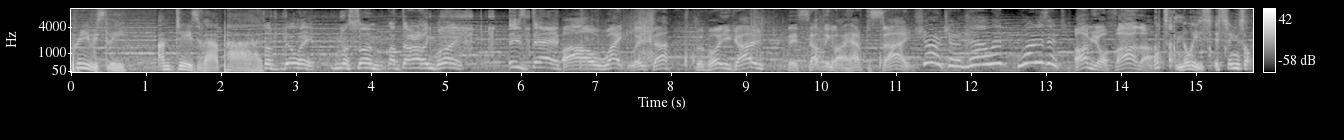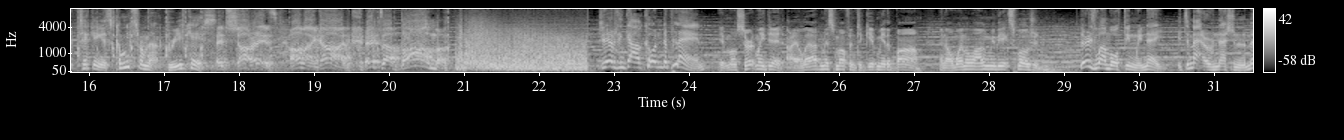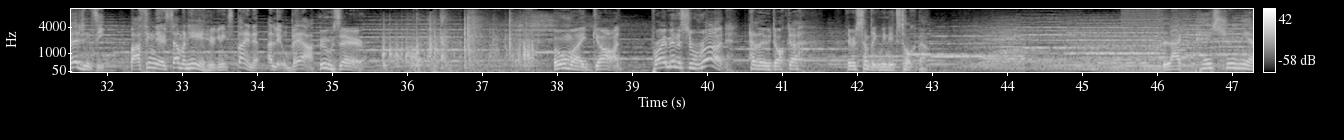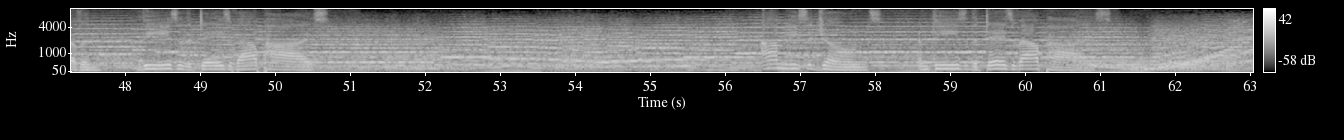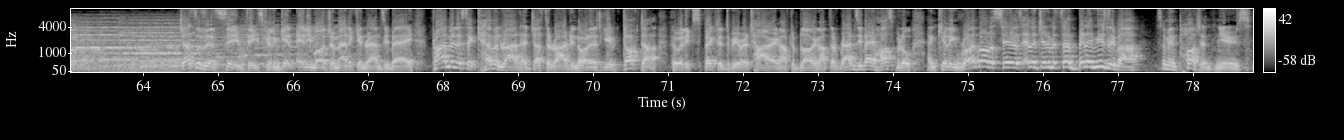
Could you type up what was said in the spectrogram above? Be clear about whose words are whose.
Speaker 1: Previously, on Days of Our Pies.
Speaker 2: But Billy, my son, my darling boy, is dead.
Speaker 3: Oh, wait, Lisa. Before you go, there's something I have to say. Sure, John Howard. What is it? I'm your father.
Speaker 2: What's that noise? It sounds like ticking. It's coming from that briefcase.
Speaker 3: It sure is. Oh my god, it's a bomb!
Speaker 1: Did everything go according to plan?
Speaker 2: It most certainly did. I allowed Miss Muffin to give me the bomb, and I went along with the explosion.
Speaker 1: There is one more thing we need. It's a matter of national emergency. But I think there's someone here who can explain it a little better.
Speaker 2: Who's there? Oh my god. Prime Minister Rudd! Hello, Doctor. There is something we need to talk about.
Speaker 1: Like pastry in the oven, these are the days of our pies. I'm Lisa Jones, and these are the days of our pies.
Speaker 3: Just as it seemed things couldn't get any more dramatic in Ramsey Bay, Prime Minister Kevin Rudd had just arrived in order to give Doctor, who had expected to be retiring after blowing up the Ramsey Bay Hospital and killing Roy Baldessario's illegitimate son Billy Muesli Bar, some important news.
